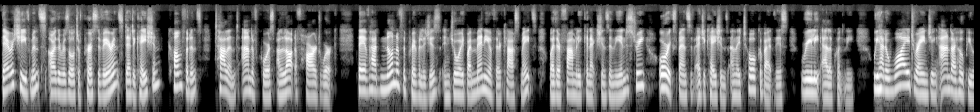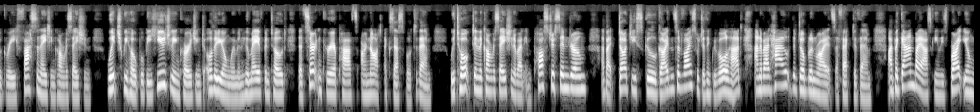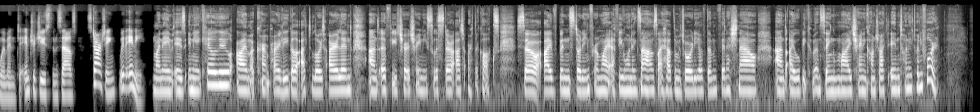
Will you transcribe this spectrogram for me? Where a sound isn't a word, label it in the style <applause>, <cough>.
Their achievements are the result of perseverance, dedication, confidence, talent, and of course, a lot of hard work. They have had none of the privileges enjoyed by many of their classmates, whether family connections in the industry or expensive educations, and they talk about this really eloquently. We had a wide ranging and I hope you agree, fascinating conversation, which we hope will be hugely encouraging to other young women who may have been told that certain career paths are not accessible to them. We talked in the conversation about imposter syndrome, about dodgy school guidance advice, which I think we've all had, and about how the Dublin riots affected them. I began by asking these bright young women to introduce themselves, starting with Inny. My name is Inny Ekeolu. I'm a current paralegal at Deloitte Ireland and a future trainee solicitor at Arthur Cox. So I've been studying for my FE1 exams. I have the majority of them finished now, and I will be commencing my training contract in 2024.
